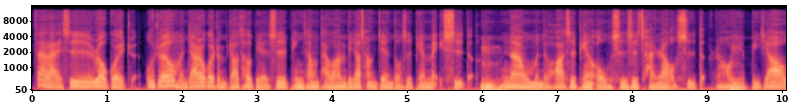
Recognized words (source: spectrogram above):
再来是肉桂卷，我觉得我们家肉桂卷比较特别，是平常台湾比较常见的都是偏美式的，嗯，那我们的话是偏欧式，是缠绕式的，然后也比较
